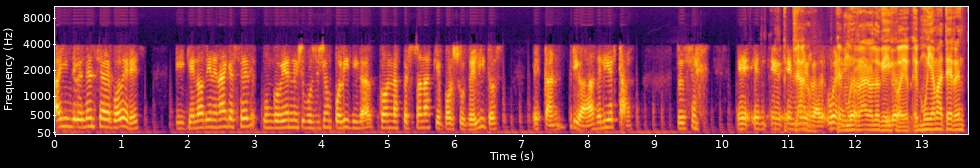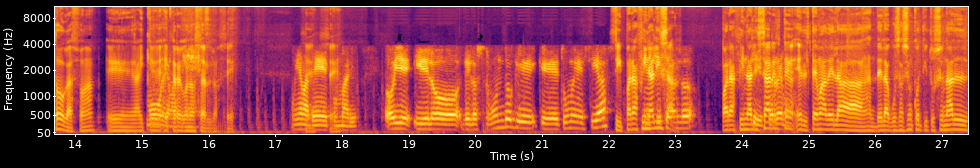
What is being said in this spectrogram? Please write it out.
hay independencia de poderes y que no tiene nada que hacer un gobierno y su posición política con las personas que por sus delitos están privadas de libertad. Entonces, eh, es, muy raro. es muy raro lo que dijo, es, muy amateur en todo caso, ¿ah? eh, hay, que, hay que, reconocerlo, sí. Muy amateur, pues, Mario. Oye, y de lo, de lo segundo que, que tú me decías... Sí, para finalizar, para finalizar el, tema de la, de la acusación constitucional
